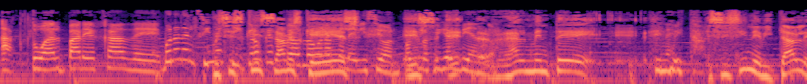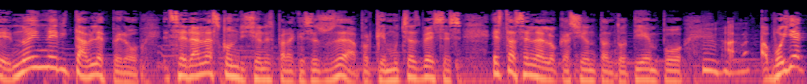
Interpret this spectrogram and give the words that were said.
actual pareja de... Bueno, en el cine Pues sí, es creo que que sabes es que en la es, televisión, porque lo es, sigues eh, viendo. realmente eh, Es inevitable. Sí, es inevitable. No es inevitable, pero se dan las condiciones para que se suceda, porque muchas veces estás en la locación tanto tiempo. A- a- voy a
